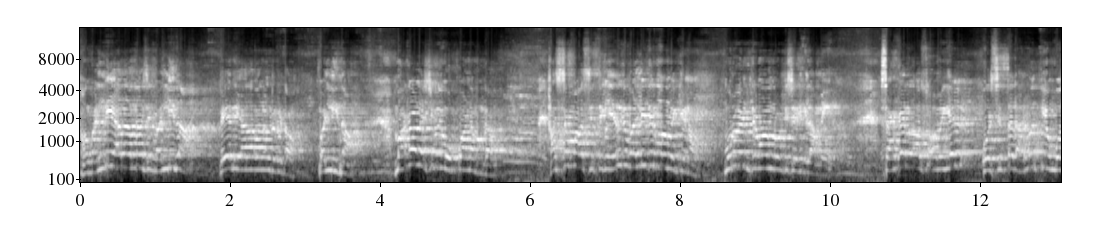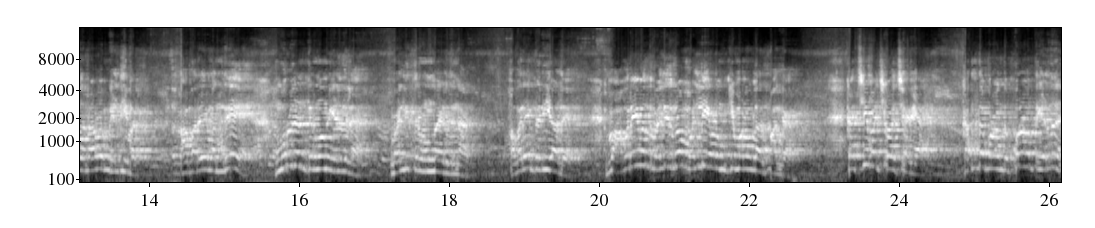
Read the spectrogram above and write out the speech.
அவன் வள்ளி யாராக இருந்தாலும் சரி வள்ளி தான் வேறு யாராவது இருக்கட்டும் வள்ளி தான் மகாலட்சுமி ஒப்பானவங்க அஷ்டமாசித்துக்கு எதுக்கு வள்ளி திருமணம் வைக்கணும் முருகன் திருமணம் நோட்டீஸ் அடிக்கலாமே சங்கரதாஸ் சுவாமிகள் ஒரு சித்தர் அறுபத்தி ஒன்பது நாளும் எழுதியவர். அவரே வந்து முருகன் திருமணம் எழுதல. வள்ளி திருமணம் தான் எழுதினார். அவரே பெரியாது இப்போ அவரே வந்து வள்ளி திருமணம் வள்ளி எவ்வளவு முக்கியமானவங்களா இருப்பாங்க? கட்சி பட்சி வாச்சாரியார் கந்தபுரம் அந்த புராணத்தை எழுது.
